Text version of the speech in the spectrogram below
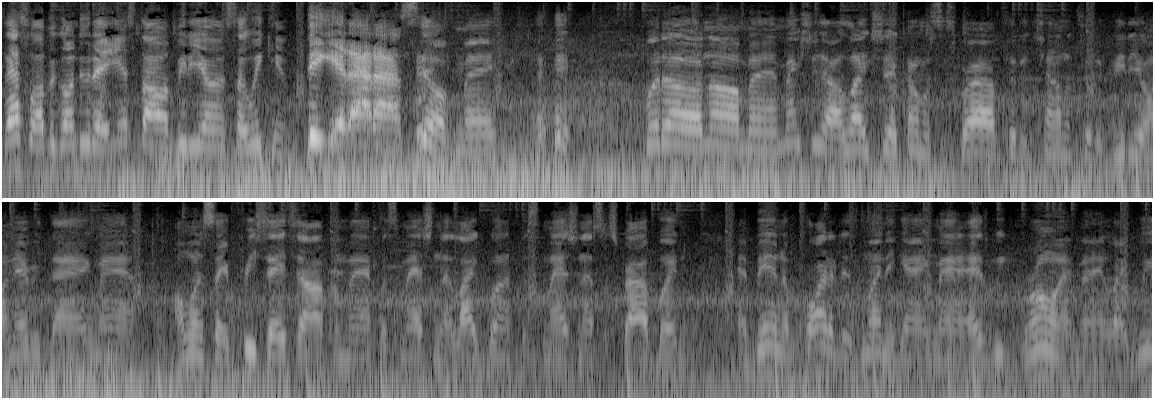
That's why we're gonna do that install video, and so we can figure it out ourselves, man. but uh, no, man. Make sure y'all like, share, comment, subscribe to the channel, to the video, and everything, man. I want to say appreciate y'all for man for smashing that like button, for smashing that subscribe button, and being a part of this money gang, man. As we growing, man. Like we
